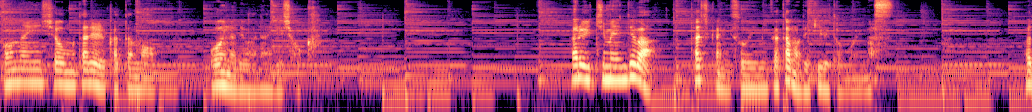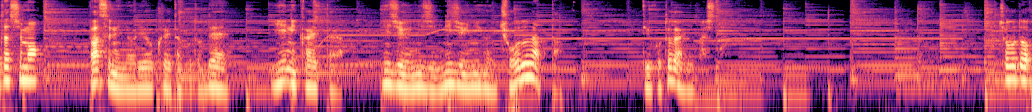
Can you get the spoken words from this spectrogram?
そんな印象を持たれる方も多いのではないでしょうか。ある一面では確かにそういう見方もできると思います。私もバスに乗り遅れたことで家に帰ったら22時22分ちょうどだった。っていうことがありました。ちょうど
